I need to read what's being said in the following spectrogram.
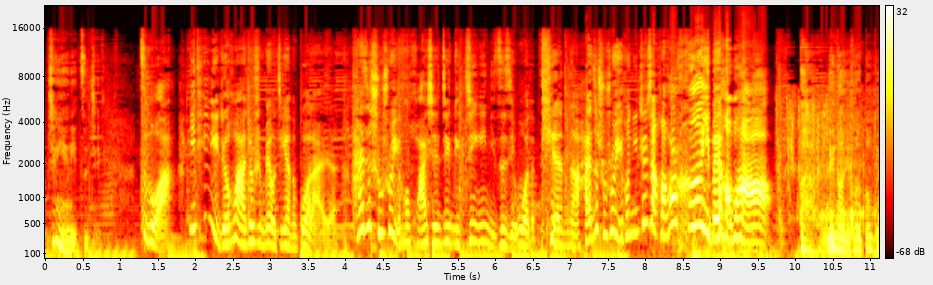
经营你自己。淄博啊，一听你这话就是没有经验的过来人。孩子叔叔以后花些精力经营你自己，我的天哪！孩子叔叔以后，你只想好好喝一杯，好不好？呃，领导你说的都对，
